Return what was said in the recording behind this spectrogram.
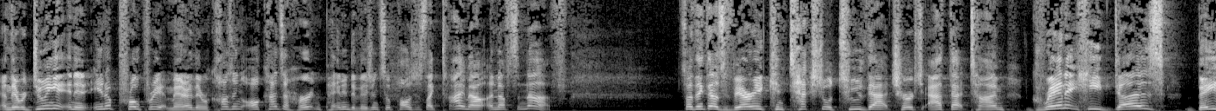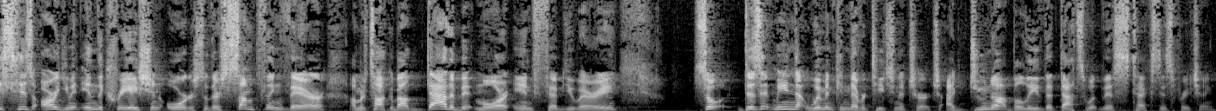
and they were doing it in an inappropriate manner. They were causing all kinds of hurt and pain and division. So Paul's just like, time out, enough's enough. So I think that was very contextual to that church at that time. Granted, he does base his argument in the creation order. So there's something there. I'm going to talk about that a bit more in February. So, does it mean that women can never teach in a church? I do not believe that that's what this text is preaching.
